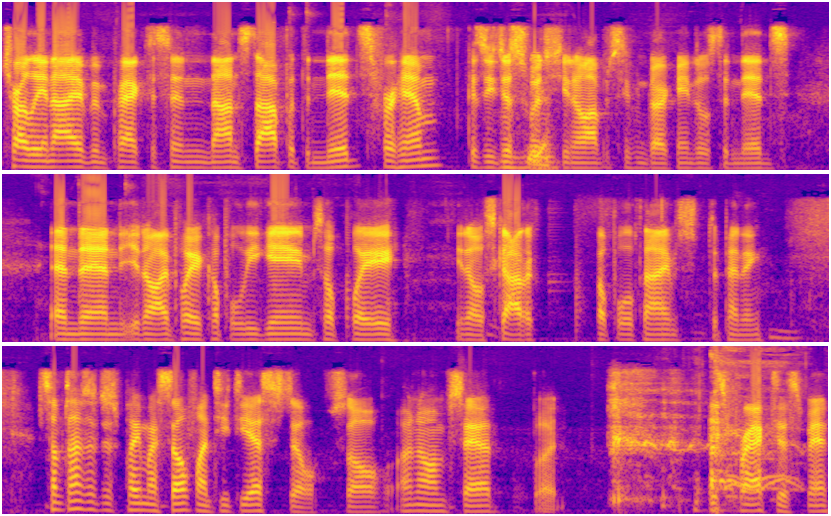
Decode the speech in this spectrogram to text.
Charlie and I have been practicing nonstop with the NIDS for him because he just switched, yeah. you know, obviously from Dark Angels to NIDS. And then, you know, I play a couple league games. He'll play, you know, Scott a couple of times, depending. Sometimes I just play myself on TTS still, so I know I'm sad, but it's practice, man.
